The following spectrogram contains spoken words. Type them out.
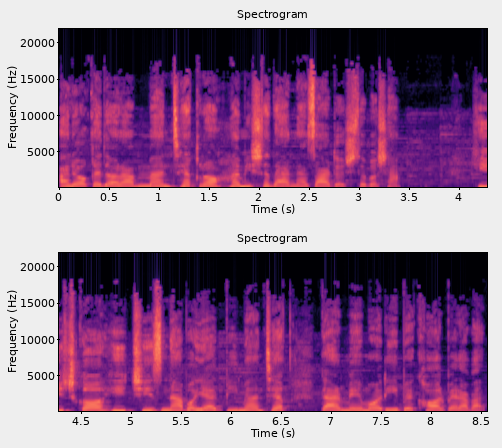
علاقه دارم منطق را همیشه در نظر داشته باشم. هیچگاه هیچ چیز نباید بی منطق در معماری به کار برود.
